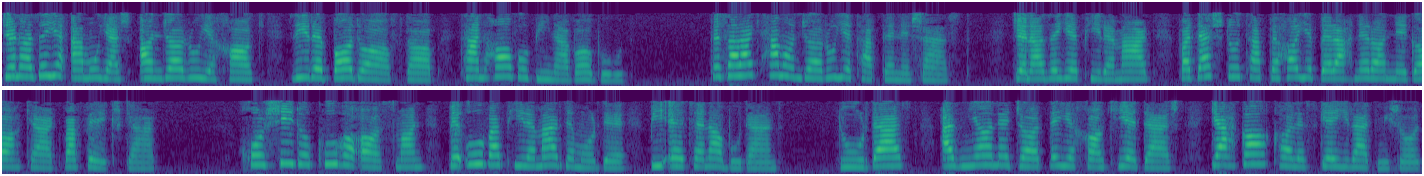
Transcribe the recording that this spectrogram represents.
جنازه عمویش آنجا روی خاک زیر باد و آفتاب تنها و بینوا بود. پسرک همانجا روی تپه نشست. جنازه پیرمرد و دشت و تپه های برهنه را نگاه کرد و فکر کرد. خورشید و کوه و آسمان به او و پیرمرد مرده بی بودند. دوردست از میان جاده خاکی دشت گهگاه کالسگی رد می‌شد.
